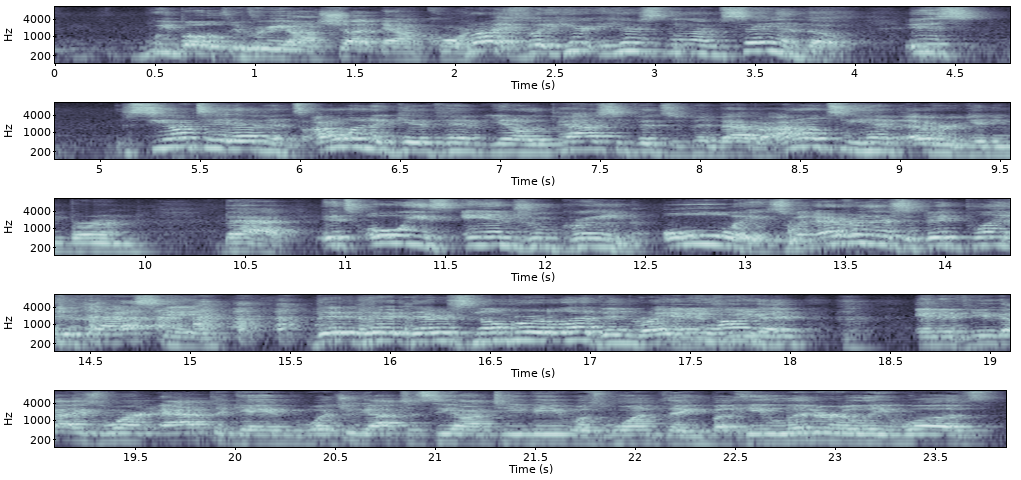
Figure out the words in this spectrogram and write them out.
We both agree on shutdown corners. Right, but here here's the thing I'm saying though, is Deontay Evans, I wanna give him you know, the pass defense has been bad, but I don't see him ever getting burned bad. It's always Andrew Green. Always. Whenever there's a big play in the pass game, there, there, there's number eleven right And behind him. and if you guys weren't at the game, what you got to see on TV was one thing, but he literally was.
